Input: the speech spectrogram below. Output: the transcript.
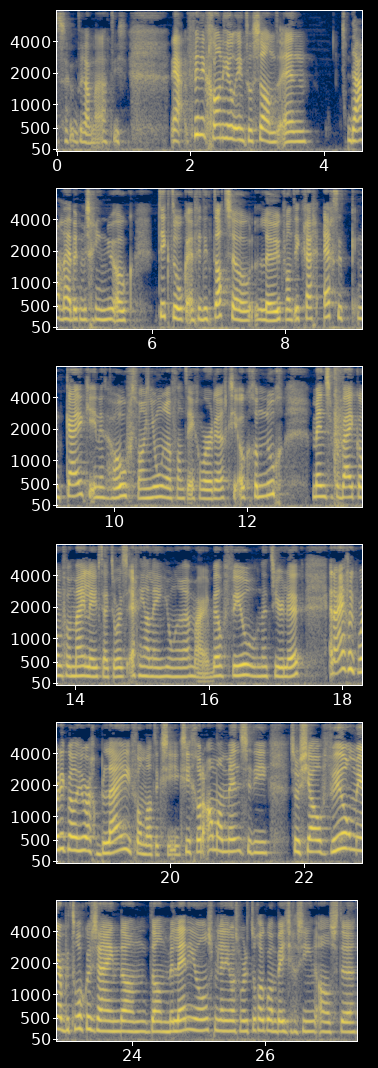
Zo dramatisch. Ja, vind ik gewoon heel interessant. En daarom heb ik misschien nu ook TikTok en vind ik dat zo leuk. Want ik krijg echt een kijkje in het hoofd van jongeren van tegenwoordig. Ik zie ook genoeg mensen voorbij komen van mijn leeftijd hoor. Het is echt niet alleen jongeren, maar wel veel natuurlijk. En eigenlijk word ik wel heel erg blij van wat ik zie. Ik zie gewoon allemaal mensen die sociaal veel meer betrokken zijn dan, dan millennials. Millennials worden toch ook wel een beetje gezien als de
